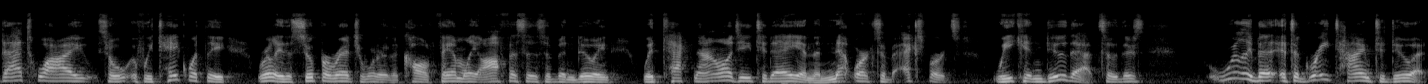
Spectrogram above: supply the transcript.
that's why so if we take what the really the super rich or what are the called family offices have been doing with technology today and the networks of experts we can do that. So there's really been, it's a great time to do it.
